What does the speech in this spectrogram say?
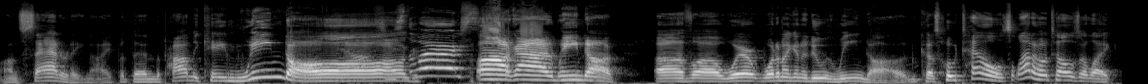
on Saturday night, but then the problem became Ween Dog. She's the worst. Oh God, Ween Dog. Of uh, where? What am I going to do with Ween Dog? Because hotels, a lot of hotels are like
